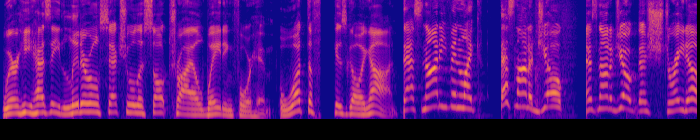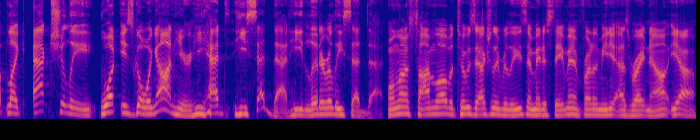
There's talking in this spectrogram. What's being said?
where he has a literal sexual assault trial waiting for him. What the f- is going on? That's not even like, that's not a joke. That's not a joke. That's straight up like actually what is going on here. He had he said that. He literally said that. One last time, law, but two was actually released and made a statement in front of the media as right now. Yeah.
